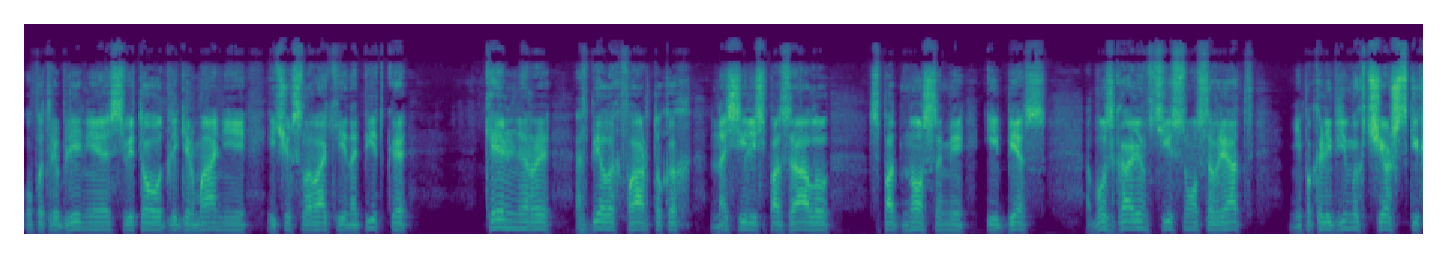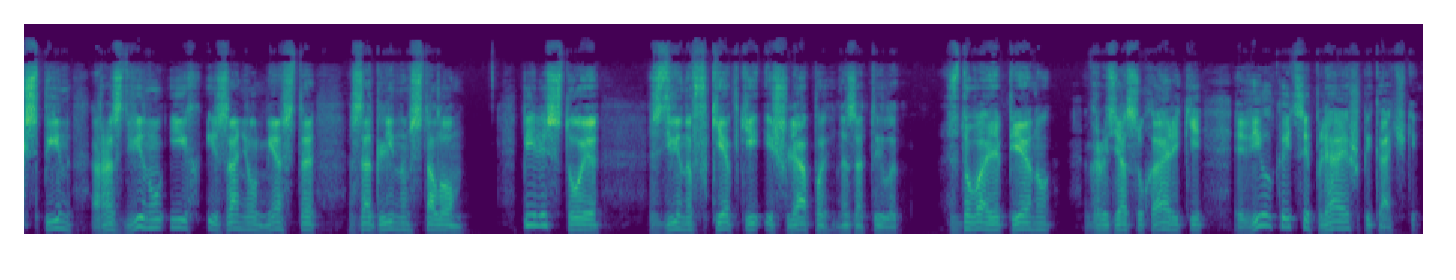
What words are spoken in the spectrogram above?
употребление святого для Германии и Чехословакии напитка, кельнеры в белых фартуках носились по залу с подносами и без. Бузгалин втиснулся в ряд непоколебимых чешских спин, раздвинул их и занял место за длинным столом. Пили стоя, сдвинув кепки и шляпы на затылок, сдувая пену, грызя сухарики, вилкой цепляя шпикачки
